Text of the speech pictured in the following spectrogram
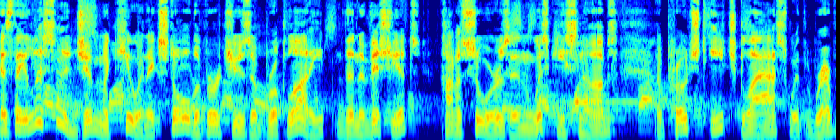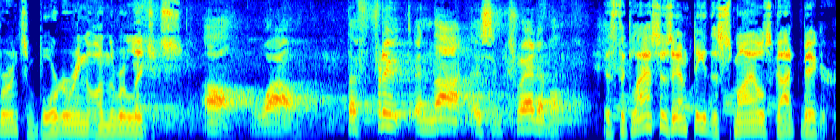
As they listen to Jim McEwan extol the virtues of Bruichladdich, the novitiates, connoisseurs, and whiskey snobs approached each glass with reverence bordering on the religious. Oh, wow. The fruit in that is incredible. As the glasses empty, the smiles got bigger.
